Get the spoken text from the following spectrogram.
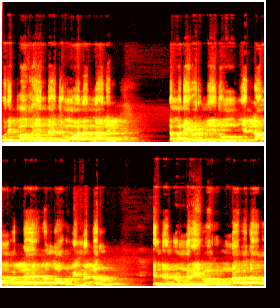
குறிப்பாக இந்த ஜும்மா நன்னாளில் நம் அனைவர் மீதும் எல்லாம் வல்ல அல்லாஹுவின் நல்லருள் என்றென்றும் நிறைவாக உண்டாவதாக.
